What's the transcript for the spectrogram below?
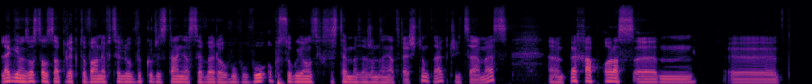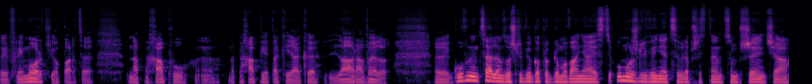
Legion został zaprojektowany w celu wykorzystania serwerów www obsługujących systemy zarządzania treścią, tak? czyli CMS, PHP oraz tutaj frameworki oparte na PHP, y, na PHP takie jak Laravel. Y, głównym celem złośliwego programowania jest umożliwienie cyberprzestępcom przyjęcia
